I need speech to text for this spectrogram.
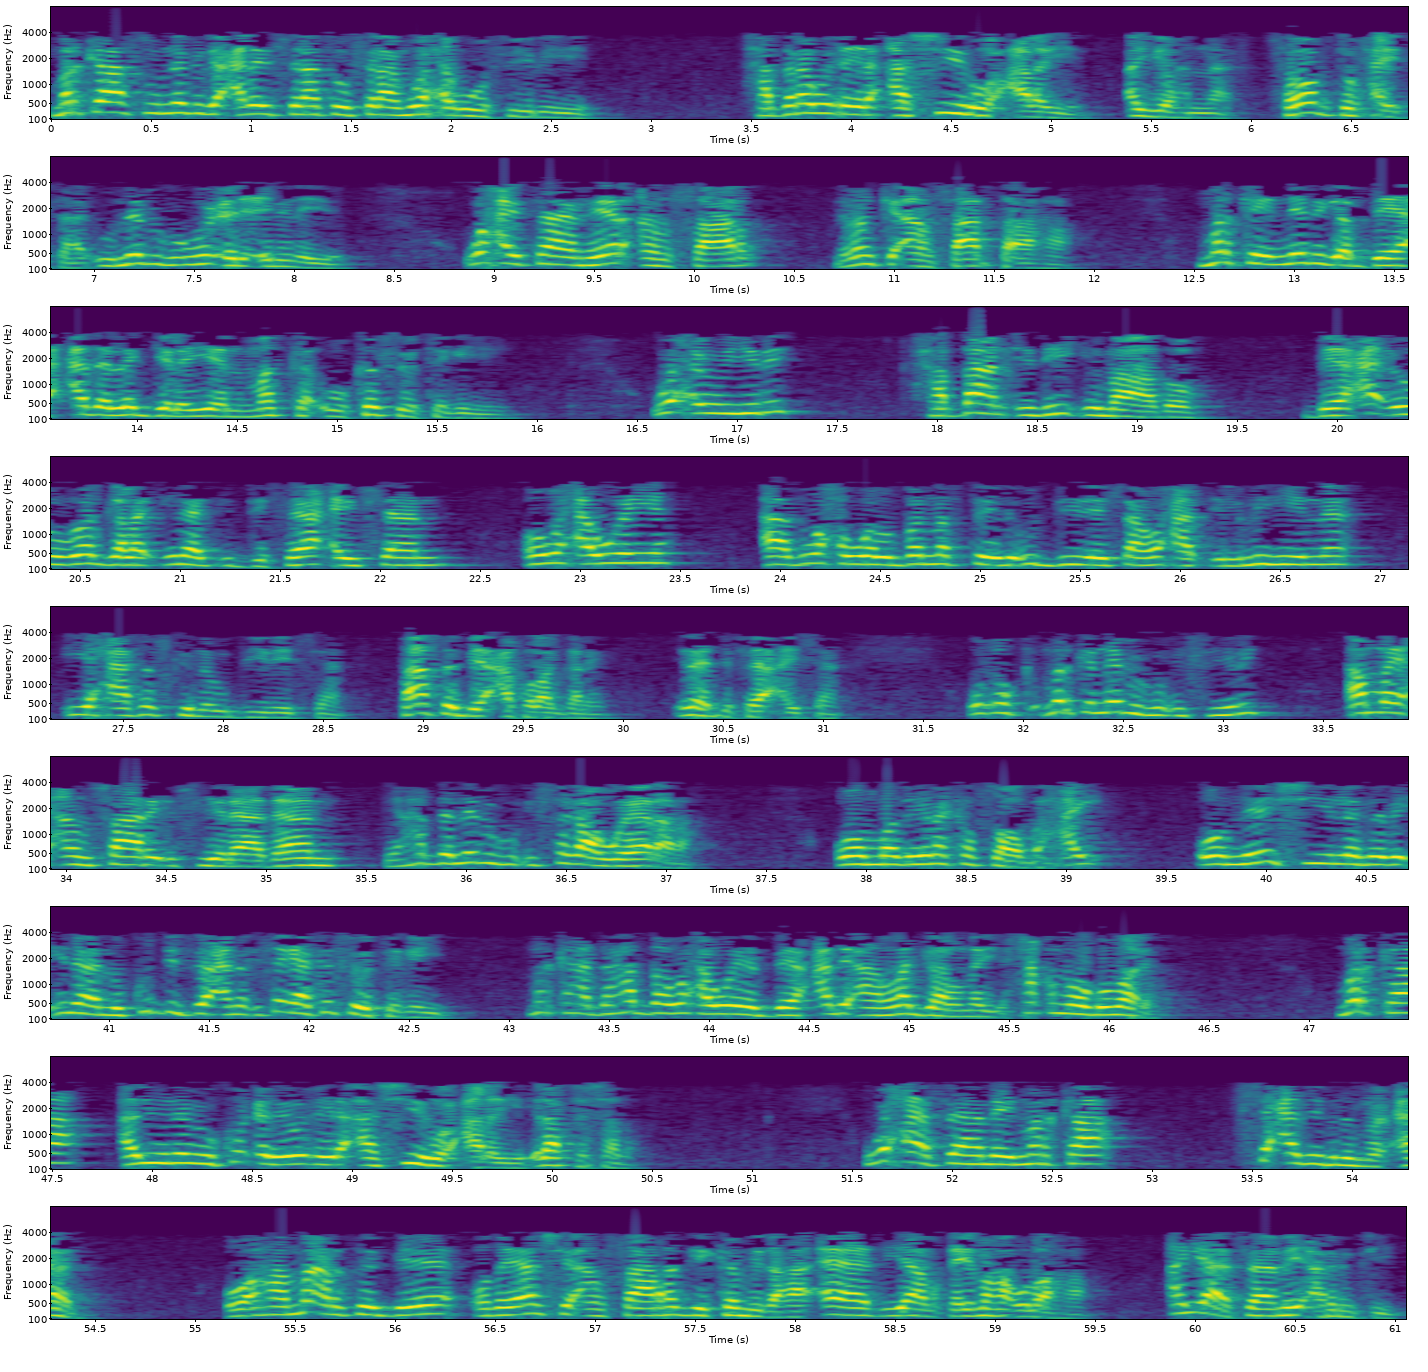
markaasuu nebiga calayhi salaatu wasalaam waxa uu fiiriyey. Haddana wuxuu yidhi ashiiruu calaya ayuha annaas sababtu maxay tahay? Uu nebigu uu celcelinayo. Waxay tahay reer ansaar nimankii ansaarta ahaa. Markay nebiga beecada la gelayeen maka uu ka soo tegayey. Wuxuu yidhi haddaan idii imaado beeca uga gala inaad iddifaacaysaan oo waxa weeye aad wax walba nafteeda u diidaysaan waxaad ilmihiina iyo xaasaskiina u diidaysaan taasay beeca kula galeen inaad difaacaysaan wuxuu marka nebigu is yidhi amay ansaari is yidhaahdaan dee hadda nebigu isagaa weerara oo madiine ka soo baxay oo meeshii la rabay inaanu ku difaacno isagaa ka soo tegey marka hadda hadda waxa weeye beecadii aan la galnay xaq nooguma leh. Marka ayuu nebigu ku celiyay wuxuu yidhi ashiiru calaya ila tashada waxaa fahmay marka sacd ibnu mucaad oo ahaa maaragtay dee odayaashii ansaar raggii ka mid ahaa aad iyo aad qiimaha ulahaa ayaa fahmay arrintii.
